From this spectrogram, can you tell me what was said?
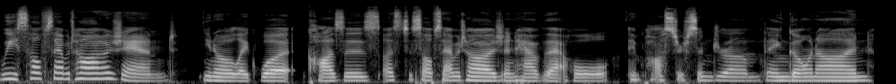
we self sabotage and, you know, like what causes us to self sabotage and have that whole imposter syndrome thing going on.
